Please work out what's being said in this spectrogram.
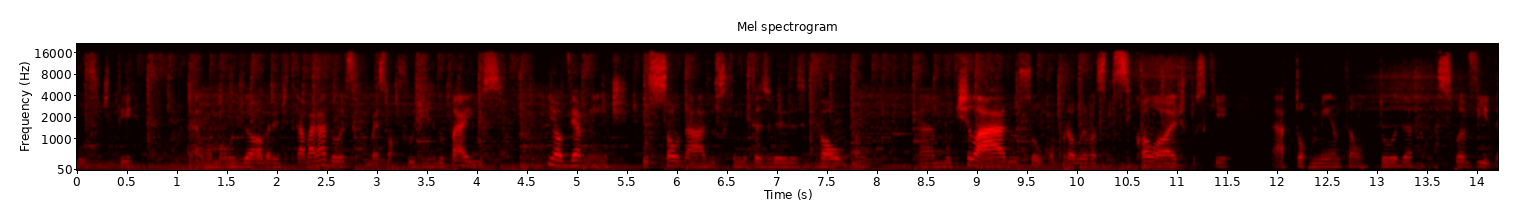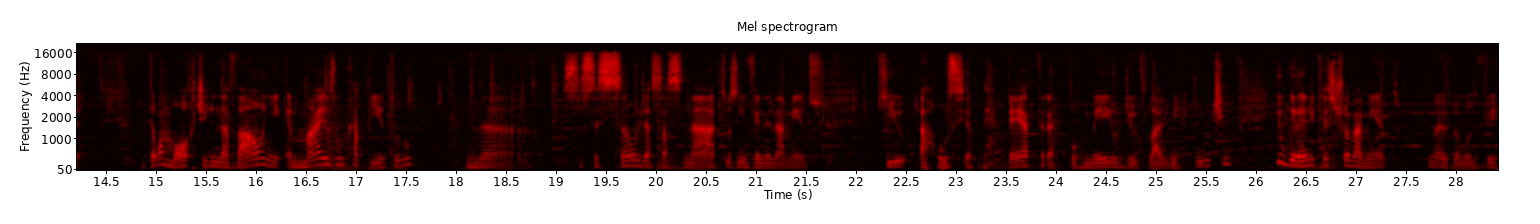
russo de ter né, uma mão de obra de trabalhadores que começam a fugir do país e, obviamente, os soldados que muitas vezes voltam uh, mutilados ou com problemas psicológicos que atormentam toda a sua vida. Então, a morte de Navalny é mais um capítulo na sucessão de assassinatos e envenenamentos que a Rússia perpetra por meio de Vladimir Putin. E o grande questionamento que nós vamos ver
